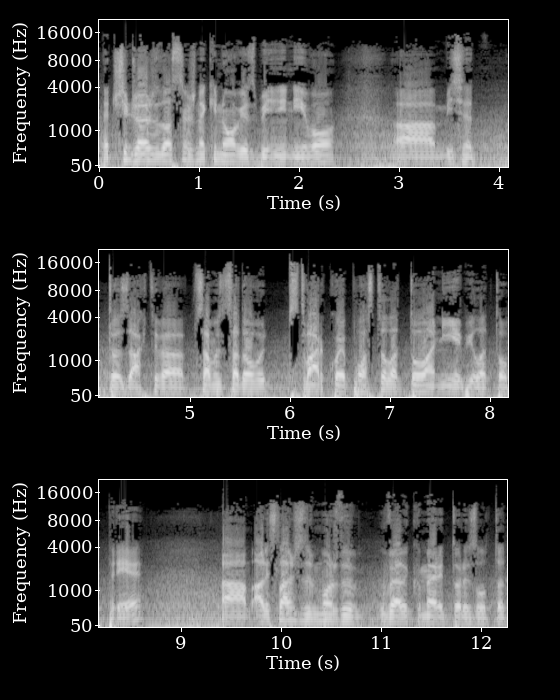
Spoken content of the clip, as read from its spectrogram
Znači, čim želiš da dostaneš neki novi, ozbiljni nivo, a, mislim da to zahteva, samo sad ovo stvar koja je postala to, a nije bila to pre, a, ali slažem se da možda u velikoj meri to rezultat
